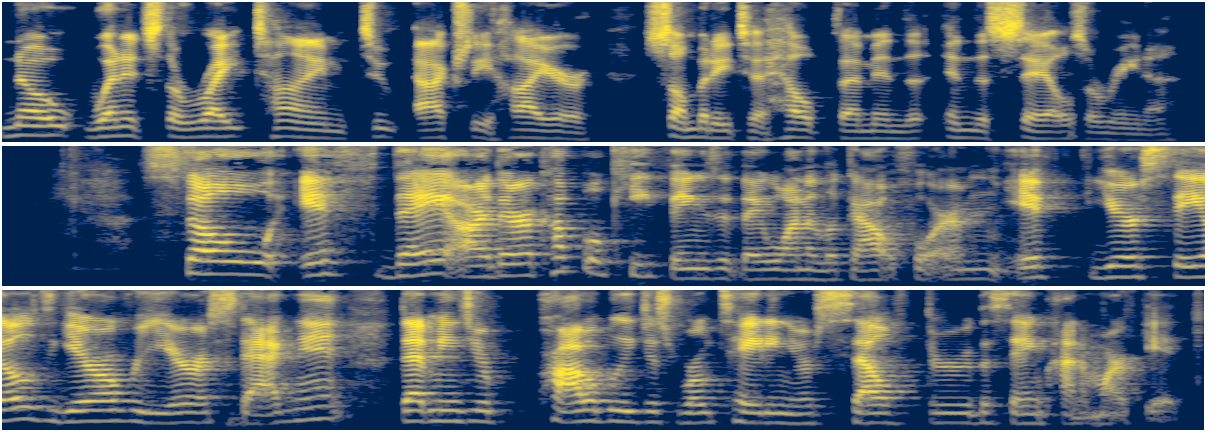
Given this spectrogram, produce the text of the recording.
know when it's the right time to actually hire somebody to help them in the in the sales arena? So, if they are, there are a couple key things that they want to look out for. If your sales year over year are stagnant, that means you're probably just rotating yourself through the same kind of market.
